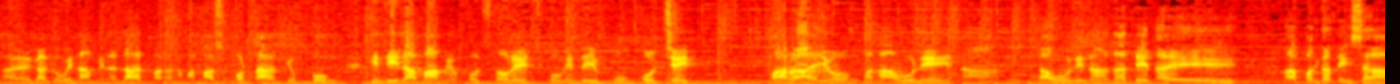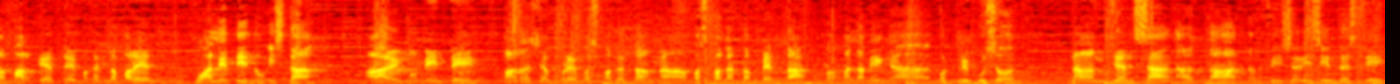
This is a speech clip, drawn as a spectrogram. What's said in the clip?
ay gagawin namin ang lahat para naman masuportahan yung buong, hindi lamang yung cold storage, kung hindi yung buong cold chain. Para yung mga huli na nahuli na natin ay ah, pagdating sa market ay maganda pa rin. Quality ng isda ay ma-maintain para siyempre mas magandang ah, mas magandang benta. Malaking ah, kontribusyon ng Jensan at lahat ng fisheries industry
